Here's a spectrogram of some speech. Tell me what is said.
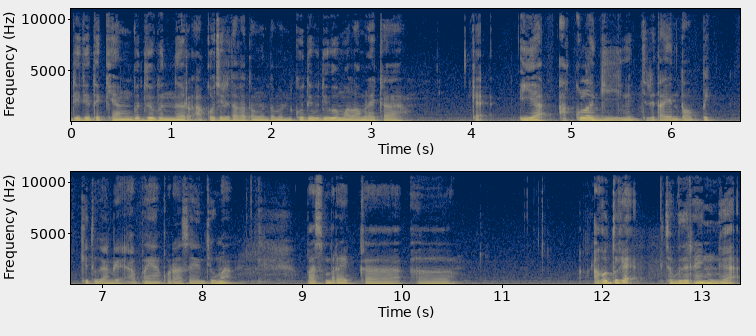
di titik yang bener-bener aku cerita ke teman-temanku tiba-tiba malah mereka iya aku lagi ngeceritain topik gitu kan kayak apa yang aku rasain. Cuma pas mereka uh, aku tuh kayak sebenarnya nggak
